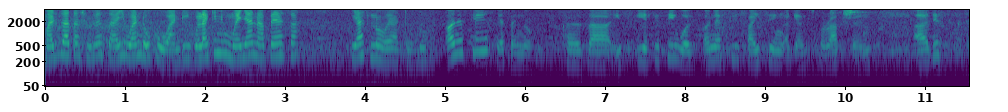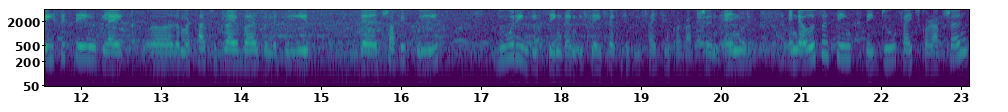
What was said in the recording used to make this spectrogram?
maliza hata shule saa hii uende huko uandikwe, lakini mwenye ana pesa he has nowhere to go. Honestly, yes and no. Because uh, if EACC was honestly fighting against corruption, uh, these basic things like uh, the matatu drivers and the police, the traffic police, we wouldn't be seeing them if they're effectively fighting corruption. And and I also think they do fight corruption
